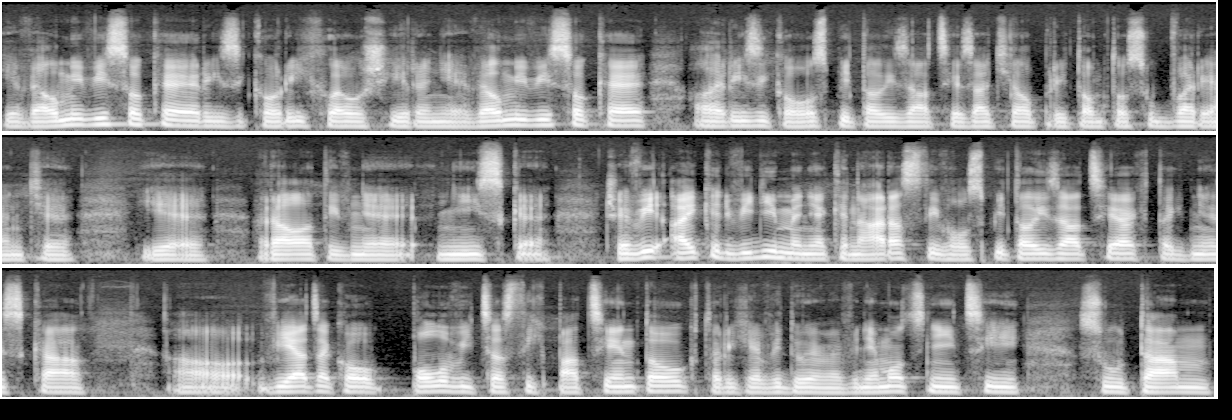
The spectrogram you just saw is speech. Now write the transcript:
je veľmi vysoké, riziko rýchleho šírenia je veľmi vysoké, ale riziko hospitalizácie zatiaľ pri tomto subvariante je relatívne nízke. Čiže aj keď vidíme nejaké nárasty v hospitalizáciách, tak dneska viac ako polovica z tých pacientov, ktorých evidujeme v nemocnici, sú tam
